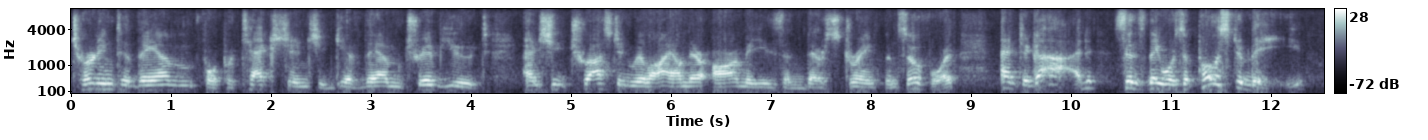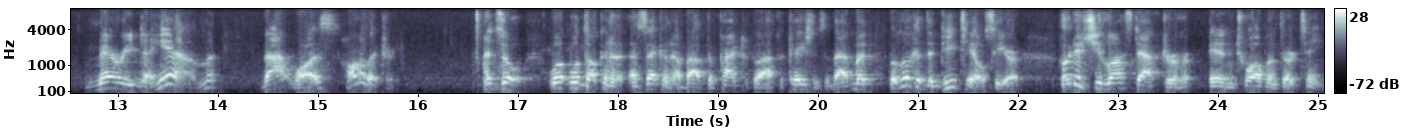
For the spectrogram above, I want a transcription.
turning to them for protection. She'd give them tribute. And she'd trust and rely on their armies and their strength and so forth. And to God, since they were supposed to be married to him, that was harlotry. And so we'll, we'll talk in a, a, second about the practical applications of that, but, but look at the details here. Who did she lust after in 12 and 13?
